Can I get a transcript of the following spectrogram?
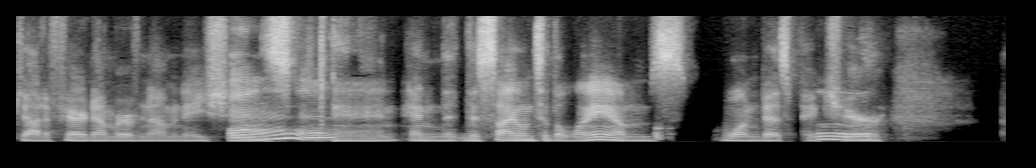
got a fair number of nominations, Ah. and and the, the Silence of the Lambs won Best Picture. I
